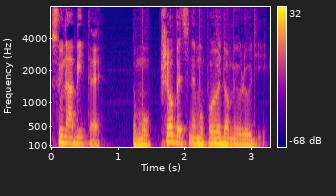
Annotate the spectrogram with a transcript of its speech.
sú nabité, tomu všeobecnému povedomiu ľudí.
